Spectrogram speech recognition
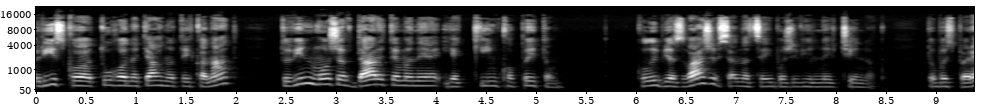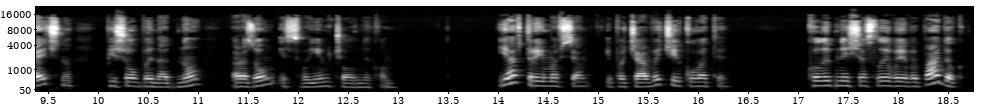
різко туго натягнутий канат, то він може вдарити мене, як кінь копитом. Коли б я зважився на цей божевільний вчинок, то, безперечно, пішов би на дно разом із своїм човником. Я втримався і почав вичікувати. Коли б не щасливий випадок,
